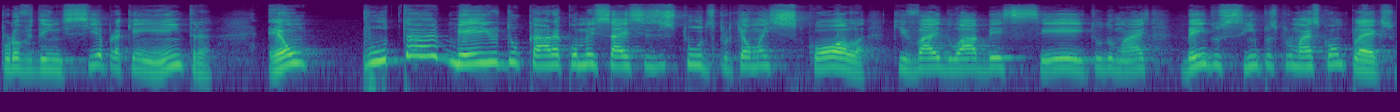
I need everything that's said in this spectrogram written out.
providencia para quem entra é um puta meio do cara começar esses estudos, porque é uma escola que vai do ABC e tudo mais, bem do simples para o mais complexo.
